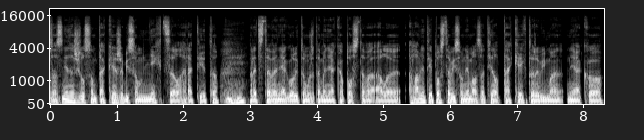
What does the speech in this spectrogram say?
zase nezažil som také, že by som nechcel hrať tieto mm-hmm. predstavenia kvôli tomu, že tam je nejaká postava, ale hlavne tie postavy som nemal zatiaľ také, ktoré by ma nejako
